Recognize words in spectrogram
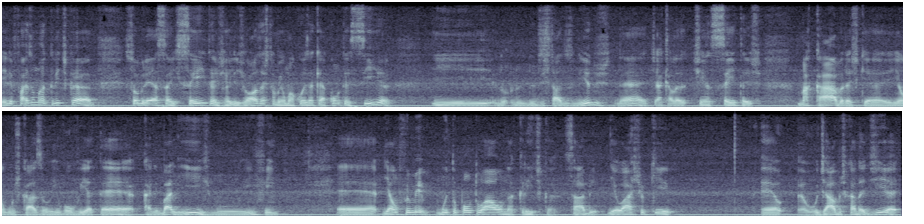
ele faz uma crítica sobre essas seitas religiosas, também uma coisa que acontecia e no, no, nos Estados Unidos, né? Aquela tinha seitas macabras que em alguns casos envolvia até canibalismo, enfim. É, e é um filme muito pontual na crítica, sabe? E eu acho que é, o Diabo de Cada Dia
